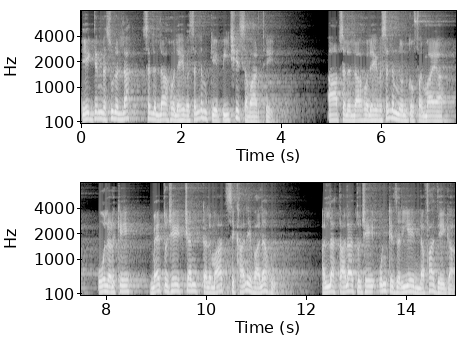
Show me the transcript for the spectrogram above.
ایک دن رسول اللہ صلی اللہ علیہ وسلم کے پیچھے سوار تھے۔ آپ صلی اللہ علیہ وسلم نے ان کو فرمایا، او لڑکے، میں تجھے چند کلمات سکھانے والا ہوں۔ اللہ تعالیٰ تجھے ان کے ذریعے نفع دے گا۔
